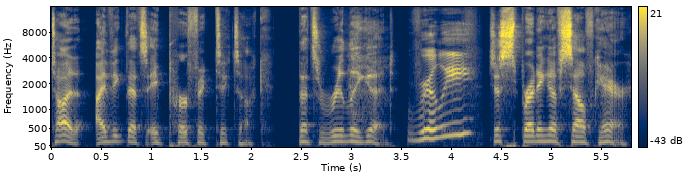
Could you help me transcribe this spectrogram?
Todd, I think that's a perfect TikTok. That's really good. Really, Just spreading of self-care.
